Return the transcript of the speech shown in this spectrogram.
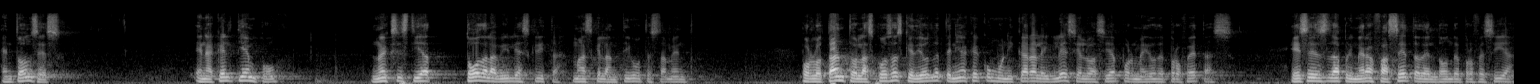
Entonces, en aquel tiempo no existía toda la Biblia escrita, más que el Antiguo Testamento. Por lo tanto, las cosas que Dios le tenía que comunicar a la iglesia lo hacía por medio de profetas. Esa es la primera faceta del don de profecía.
